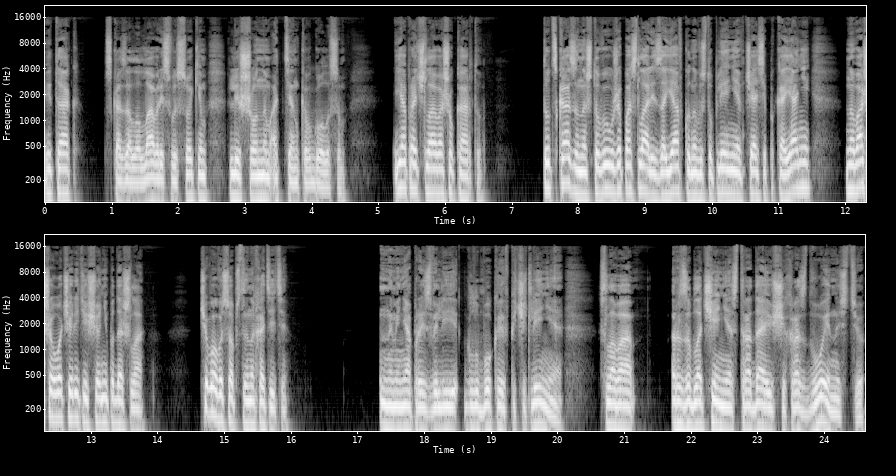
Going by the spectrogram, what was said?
«Итак», — сказала Лаврис высоким, лишенным оттенков голосом, «я прочла вашу карту. Тут сказано, что вы уже послали заявку на выступление в часе покаяний, но ваша очередь еще не подошла». Чего вы, собственно, хотите?» На меня произвели глубокое впечатление слова «разоблачение страдающих раздвоенностью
